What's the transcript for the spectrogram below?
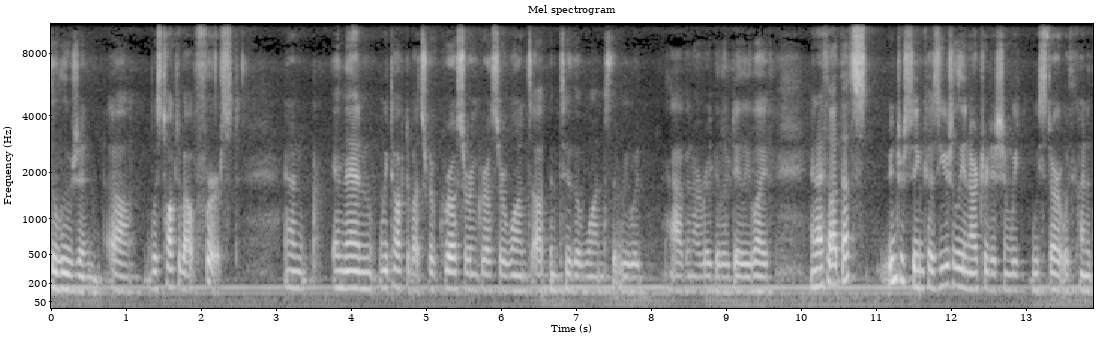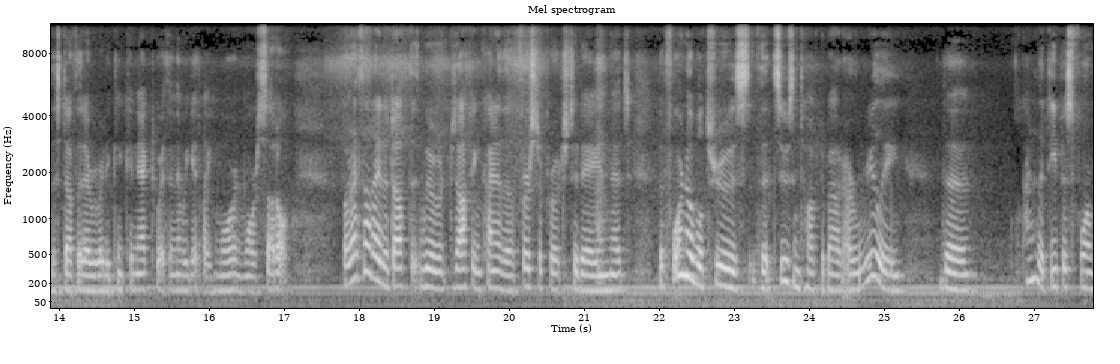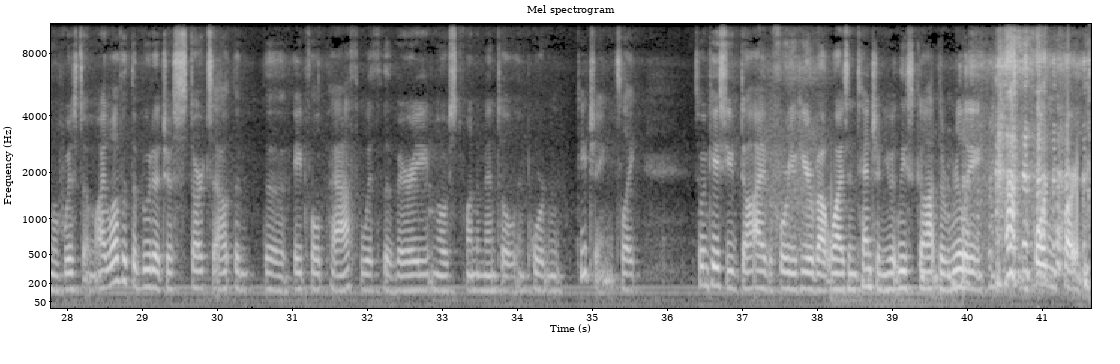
delusion uh, was talked about first. And, and then we talked about sort of grosser and grosser ones up into the ones that we would have in our regular daily life. And I thought that's interesting because usually in our tradition we, we start with kind of the stuff that everybody can connect with and then we get like more and more subtle. But I thought I'd adopt that we were adopting kind of the first approach today in that the Four Noble Truths that Susan talked about are really the kind of the deepest form of wisdom. I love that the Buddha just starts out the, the Eightfold Path with the very most fundamental, important teaching. It's like, so in case you die before you hear about wise intention, you at least got the really important part.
